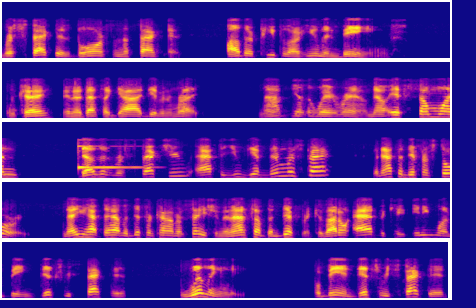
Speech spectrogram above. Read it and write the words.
Respect is born from the fact that other people are human beings. Okay, and that's a God-given right, not the other way around. Now, if someone doesn't respect you after you give them respect, then that's a different story. Now you have to have a different conversation, and that's something different because I don't advocate anyone being disrespected willingly or being disrespected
